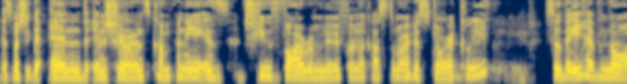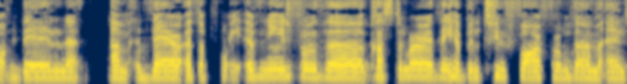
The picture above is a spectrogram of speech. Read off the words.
especially the end insurance company, is too far removed from the customer historically. So they have not been um, there at the point of need for the customer. They have been too far from them and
